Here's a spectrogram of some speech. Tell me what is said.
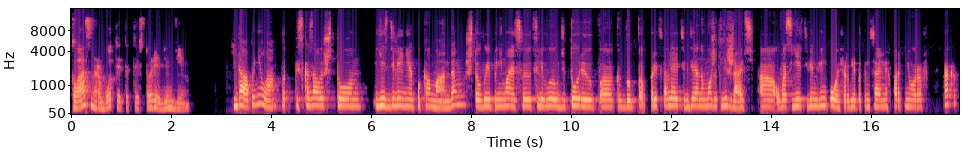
классно работает эта история вин-вин. Да, поняла. Вот ты сказала, что есть деление по командам, что вы, понимая свою целевую аудиторию, а, как бы представляете, где она может лежать, а у вас есть вин-вин офер для потенциальных партнеров. Как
